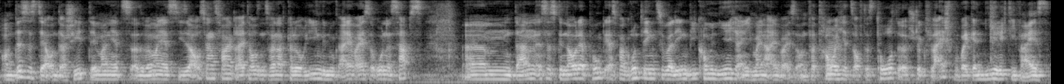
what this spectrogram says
Und das ist der Unterschied, den man jetzt, also wenn man jetzt diese Ausgangsfrage 3200 Kalorien, genug Eiweiße ohne Subs, ähm, dann ist es genau der Punkt, erstmal grundlegend zu überlegen, wie kombiniere ich eigentlich meine Eiweiße und vertraue mhm. ich jetzt auf das tote Stück Fleisch, wobei ich ja nie richtig weiß,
